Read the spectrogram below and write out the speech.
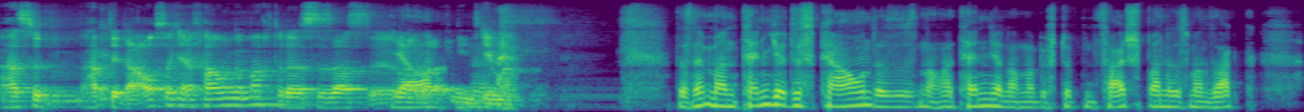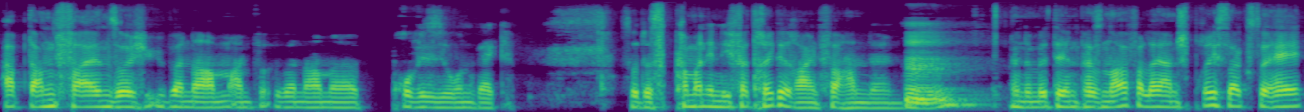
hast du, habt ihr da auch solche Erfahrungen gemacht oder dass du sagst, äh, ja, war das nie ein Thema? Das nennt man Tenure Discount, das ist nach einer Tenure, nach einer bestimmten Zeitspanne, dass man sagt, ab dann fallen solche Übernahmen, Übernahmeprovisionen weg. So, das kann man in die Verträge rein verhandeln. Mhm. Wenn du mit den Personalverleihern sprichst, sagst du, hey,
